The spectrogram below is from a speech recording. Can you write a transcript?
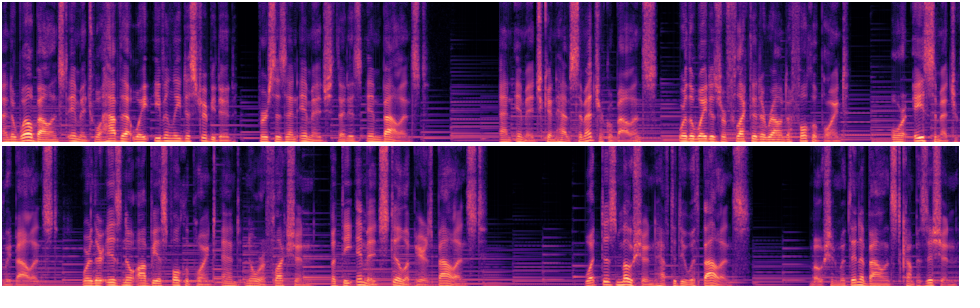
and a well-balanced image will have that weight evenly distributed versus an image that is imbalanced. An image can have symmetrical balance, where the weight is reflected around a focal point, or asymmetrically balanced, where there is no obvious focal point and no reflection, but the image still appears balanced. What does motion have to do with balance? Motion within a balanced composition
